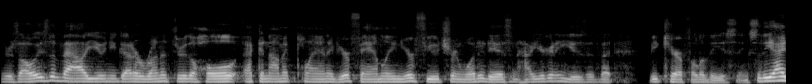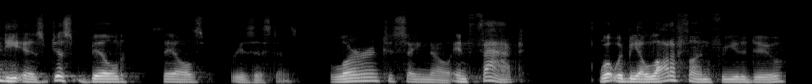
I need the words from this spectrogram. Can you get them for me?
There's always the value, and you got to run it through the whole economic plan of your family and your future and what it is and how you're going to use it. But be careful of these things. So the idea is just build sales resistance. Learn to say no. In fact, what would be a lot of fun for you to do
